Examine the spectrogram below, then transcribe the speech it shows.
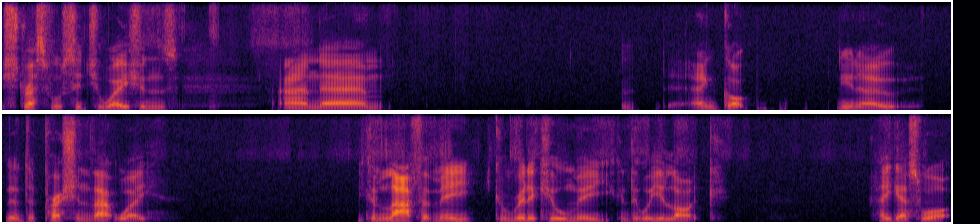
stressful situations and um, and got you know the depression that way. You can laugh at me, you can ridicule me, you can do what you like. Hey, guess what?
